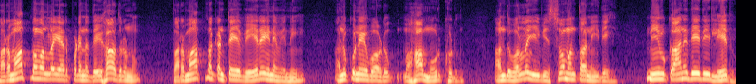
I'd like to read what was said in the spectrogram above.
పరమాత్మ వల్ల ఏర్పడిన దేహాదులను పరమాత్మ కంటే వేరైనవిని అనుకునేవాడు మహామూర్ఖుడు. అందువల్ల ఈ విశ్వమంతా నీదే. నీవు కానిదేది లేదు.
